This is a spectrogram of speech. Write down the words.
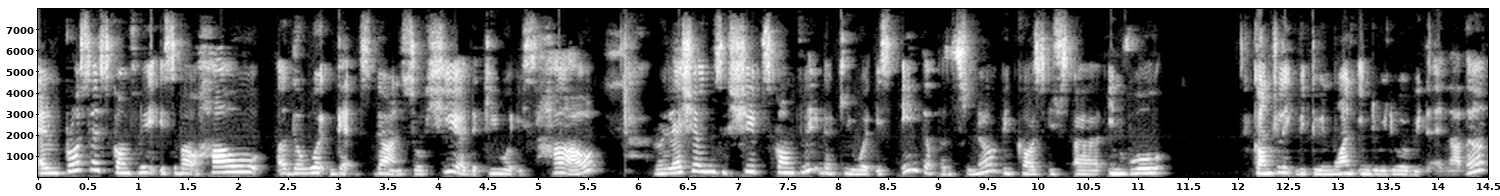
and process conflict is about how uh, the work gets done so here the keyword is how relationships conflict the keyword is interpersonal because it's uh, involve conflict between one individual with another.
